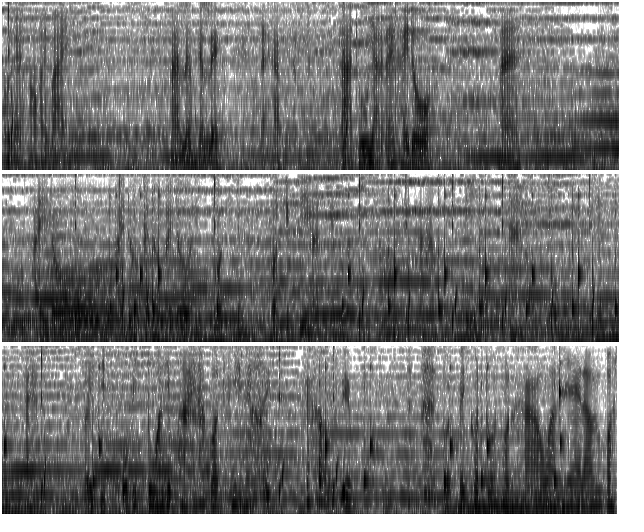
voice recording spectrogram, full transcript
ตัวแดง200ใบ มาเริ่มกันเลยนะครับ สาธุอยากได้ไคโดมาไคโดไคโดไคโดไคโดนี่กดหนึ่งกดสิบทีก่อนหนึ่งสองสามสี่ห้าหกเจ็ดแปดเฮ้ยผิดโอ้ผิดตัวชิบหายแล้วกดผิดเลยเก้าสิบกดไปกดโดนหนวดขาวอะแย่แล้วทุกคน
